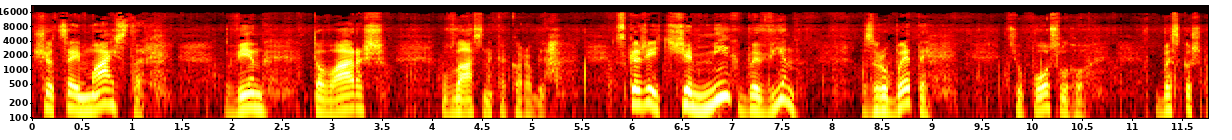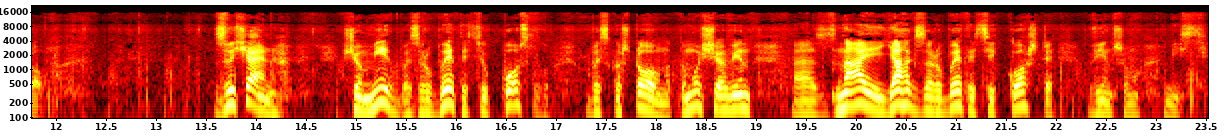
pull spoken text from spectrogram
що цей майстер, він товариш власника корабля. Скажіть, чи міг би він зробити цю послугу безкоштовно? Звичайно, що міг би зробити цю послугу безкоштовно, тому що він е, знає, як заробити ці кошти в іншому місці.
